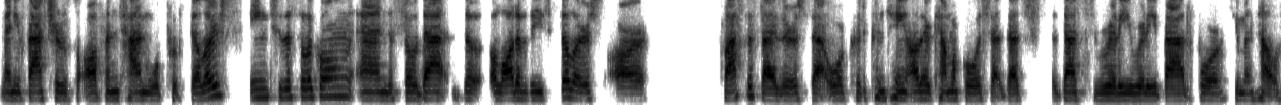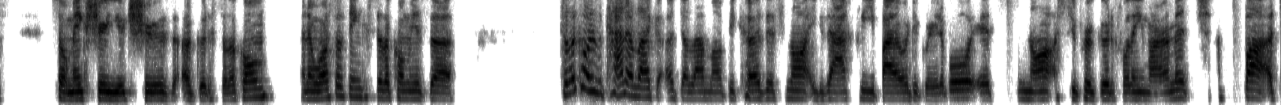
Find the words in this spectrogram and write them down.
manufacturers oftentimes will put fillers into the silicone, and so that the a lot of these fillers are plasticizers that or could contain other chemicals that that's that's really really bad for human health. So make sure you choose a good silicone. And I also think silicone is a silicone is kind of like a dilemma because it's not exactly biodegradable. It's not super good for the environment, but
